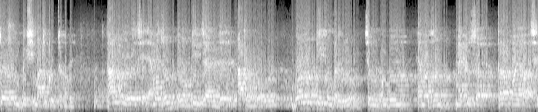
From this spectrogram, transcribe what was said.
দশ গুণ বেশি মাটি করতে হবে। তার উপরে রয়েছে অ্যামাজন এবং টেক জায়ান্টদের আতঙ্ক বড় বড় টেক কোম্পানিগুলো, যেমন গুগল, অ্যামাজন, মাইক্রোসফট, তারা ভয় পাচ্ছে,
